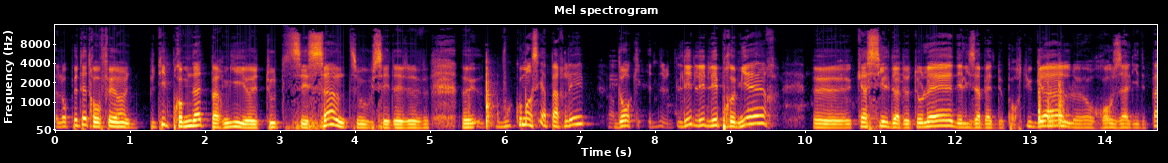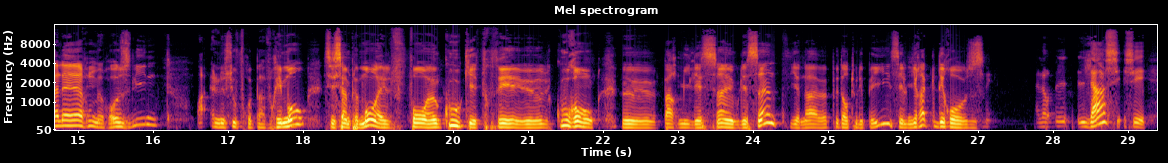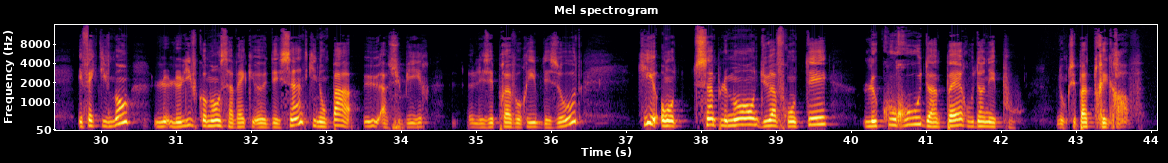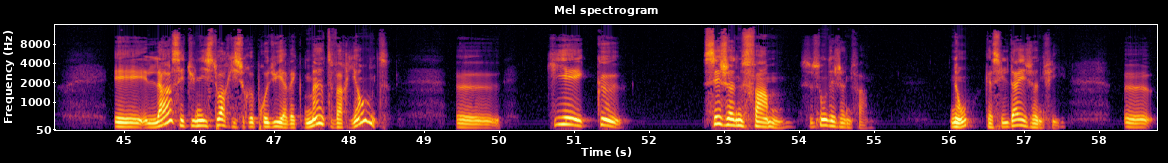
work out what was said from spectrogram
Alors peut-être on fait une petite promenade parmi euh, toutes ces saintes. Où c'est euh, vous commencez à parler. Donc les, les, les premières euh, Cassilda de Tolède, Élisabeth de Portugal, Rosalie de Palerme, Roseline. Bah, elles ne souffrent pas vraiment, c'est simplement elles font un coup qui est très euh, courant euh, parmi les saints ou les saintes. Il y en a un peu dans tous les pays. C'est le miracle des roses. Alors là, c'est effectivement le, livre commence avec des saintes qui n'ont pas eu à subir les épreuves horribles des autres, qui ont simplement dû affronter le courroux d'un père ou d'un époux. Donc c'est pas très grave. Et là, c'est une histoire qui se reproduit avec maintes variantes, euh, qui est que ces jeunes femmes, ce sont des jeunes femmes. Non, Cassilda est jeune fille. Euh,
